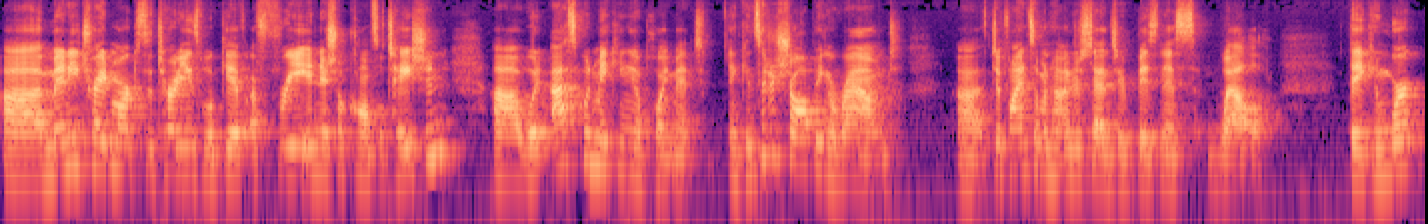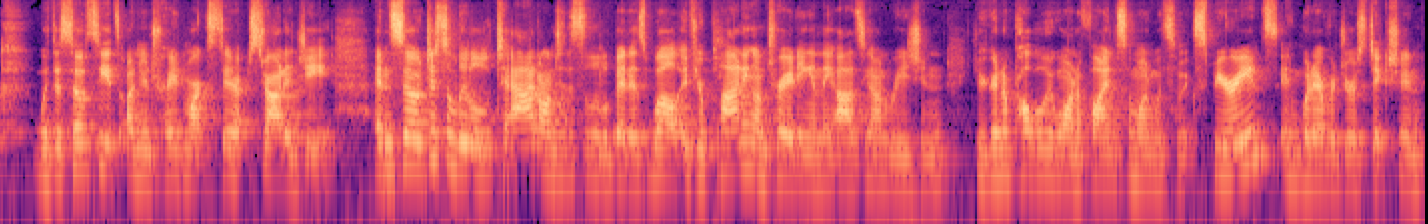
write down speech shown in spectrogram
Uh, many trademarks attorneys will give a free initial consultation. Uh, would ask when making an appointment and consider shopping around uh, to find someone who understands your business well. They can work with associates on your trademark st strategy. And so just a little, to add on to this a little bit as well, if you're planning on trading in the ASEAN region, you're gonna probably wanna find someone with some experience in whatever jurisdiction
